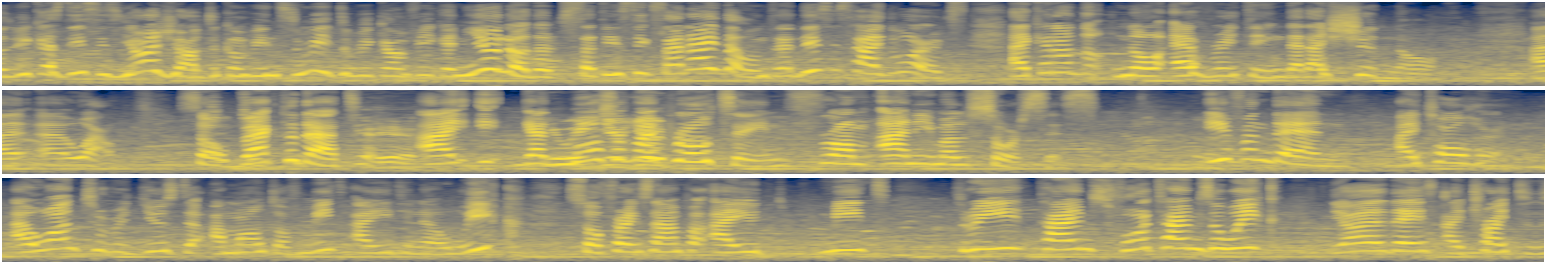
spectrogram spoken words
but because this is your job to convince me to become vegan, you know the statistics and I don't, and this is how it works. I cannot know everything that I should know. I, uh, well, so back to that. Yeah, yeah. I get You most you- of my protein from animal sources. Even then, I told her I want to reduce the amount of meat I eat in a week. So, for example, I eat meat three times, four times a week. The other days, I try to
